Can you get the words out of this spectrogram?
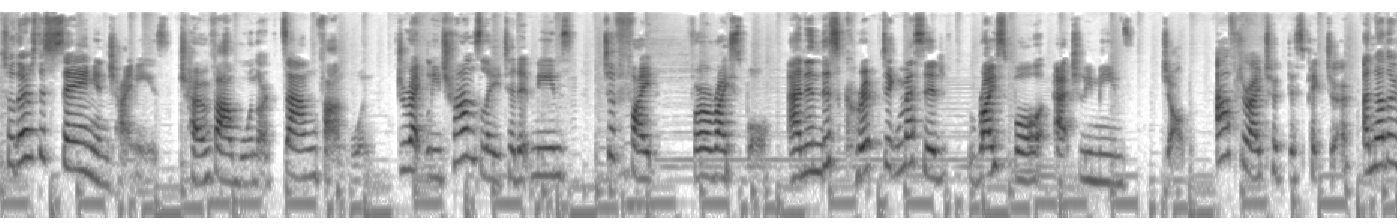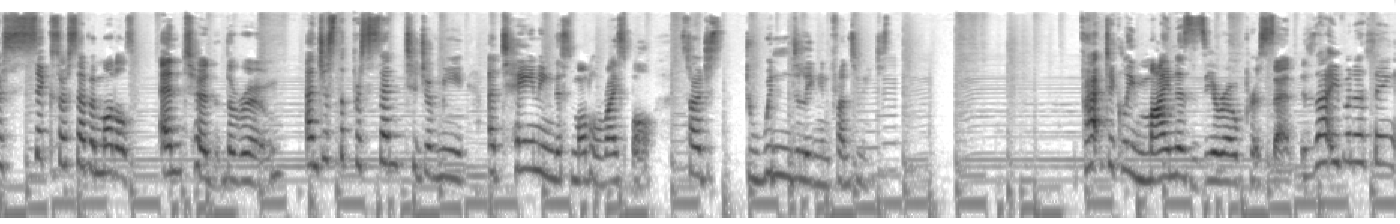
So there's this saying in Chinese, 全饭碗 or 脏饭碗. Directly translated, it means to fight for a rice ball. And in this cryptic message, rice ball actually means job. After I took this picture, another six or seven models entered the room. And just the percentage of me attaining this model rice ball started just dwindling in front of me. Just practically minus 0%. Is that even a thing?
